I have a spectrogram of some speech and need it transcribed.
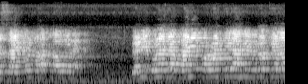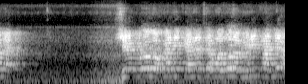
कधी कोणाचं सायकल हात लावला नाही. कधी कोणाच्या पाणी परवानगीला आम्ही विरोध केला नाही. शेकडो लोकांनी कॅनलच्या बाजूला विहिरी काढल्या.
